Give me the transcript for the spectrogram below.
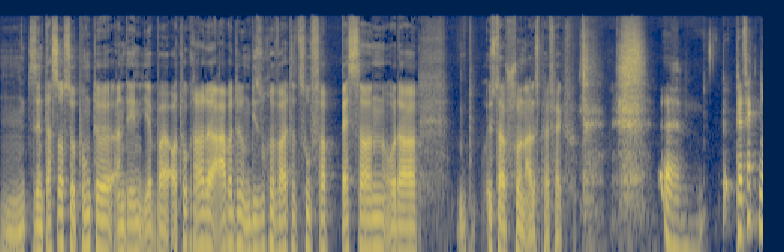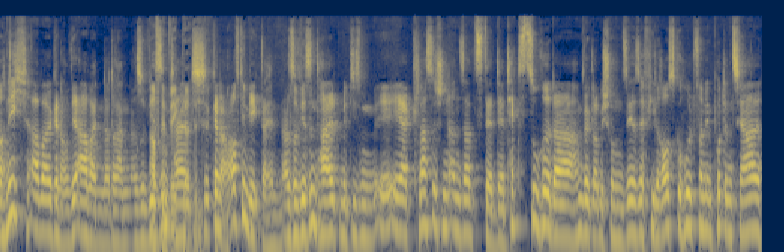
Mhm. Sind das auch so Punkte, an denen ihr bei Otto gerade arbeitet, um die Suche weiter zu verbessern oder ist da schon alles perfekt? ähm, perfekt noch nicht, aber genau, wir arbeiten daran. Also wir auf sind halt dahin. genau auf dem Weg dahin. Also wir sind halt mit diesem eher klassischen Ansatz der, der Textsuche, da haben wir glaube ich schon sehr sehr viel rausgeholt von dem Potenzial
